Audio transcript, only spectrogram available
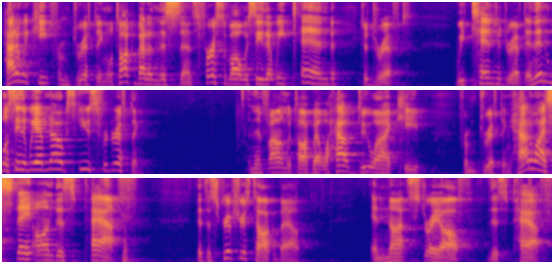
How do we keep from drifting? We'll talk about it in this sense. First of all, we see that we tend to drift. We tend to drift. And then we'll see that we have no excuse for drifting. And then finally, we'll talk about well, how do I keep from drifting? How do I stay on this path that the scriptures talk about and not stray off this path?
